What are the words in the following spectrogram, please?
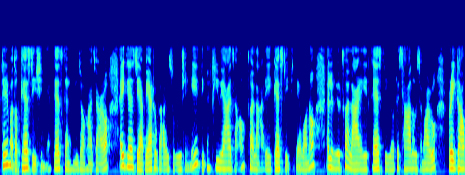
အထဲမှာတော့ gas တွေရှိနေတယ် gas ကန်ပြီးတော့ခါကြတော့အဲ့ gas တွေကဘယ်ကထုတ်တာလဲဆိုလို့ရှိရင်ဒီ bacteria အကြောင်းထွက်လာတဲ့ gas တွေဖြစ်တယ်ပေါ့နော်အဲ့လိုမျိုးထွက်လာတဲ့ gas တွေရောတခြားသောကျွန်တော်တို့ breakdown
